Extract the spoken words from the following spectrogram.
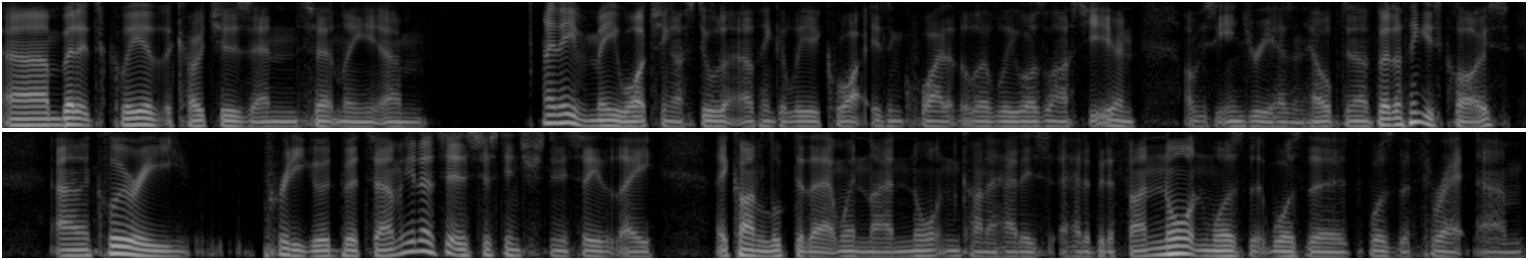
Um, but it's clear that the coaches and certainly um, and even me watching, I still don't, I think Aliir quite isn't quite at the level he was last year, and obviously injury hasn't helped. And but I think he's close. Uh, Clurey pretty good, but um, you know it's, it's just interesting to see that they they kind of looked at that when uh, Naughton kind of had his had a bit of fun. Naughton was the was the was the threat. Um,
